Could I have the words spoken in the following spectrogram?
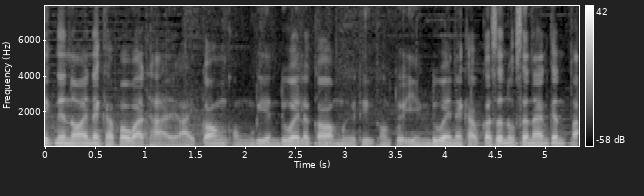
ล็กๆน้อยๆนะครับ เพราะว่าถ่ายหลายกล้องของเรียนด้วย แล้วก็มือถือของตัวเองด้วยนะครับ ก็สนุกสนานกันไป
